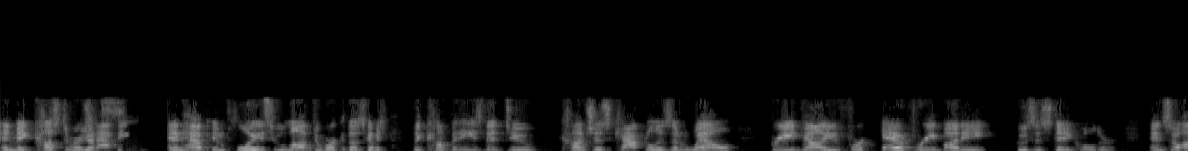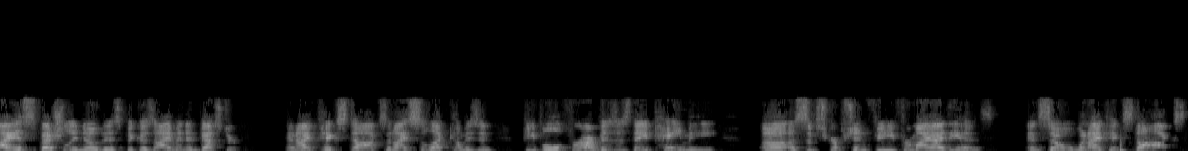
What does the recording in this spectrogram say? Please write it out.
and make customers yes. happy and have employees who love to work at those companies. The companies that do conscious capitalism well create value for everybody who's a stakeholder. And so I especially know this because I'm an investor and I pick stocks and I select companies and people for our business, they pay me uh, a subscription fee for my ideas. And so when I pick stocks,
